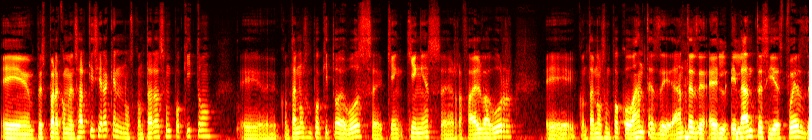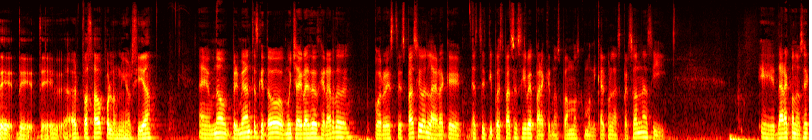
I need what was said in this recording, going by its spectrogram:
pues para comenzar quisiera que nos contaras un poquito eh, contarnos un poquito de vos, eh, quién, quién es eh, Rafael Bagur, eh, contarnos un poco antes de, antes de, el, el antes y después de, de, haber pasado por la universidad. No, primero antes que todo, muchas gracias Gerardo por este espacio. La verdad que este tipo de espacio sirve para que nos podamos comunicar con las personas y dar a conocer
